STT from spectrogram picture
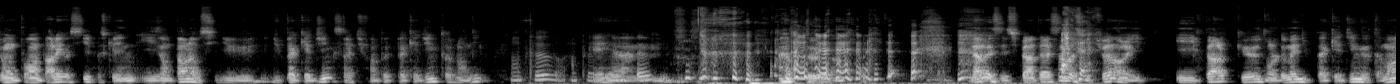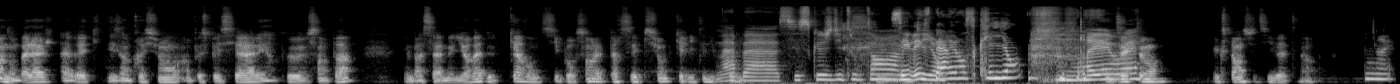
on pourra en parler aussi parce qu'ils en parlent aussi du, du packaging. C'est vrai que tu fais un peu de packaging, toi, Blandine. Un peu, un peu. Et, Un euh, un peu. un peu. Non, mais c'est super intéressant parce que tu vois, dans les- il parle que dans le domaine du packaging, notamment, un emballage avec des impressions un peu spéciales et un peu sympas, et ben, ça améliorerait de 46% la perception de qualité du Ah produit. bah, c'est ce que je dis tout le temps. C'est clients. l'expérience client. Ouais, ouais. Exactement. Expérience utilisateur. Ouais.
